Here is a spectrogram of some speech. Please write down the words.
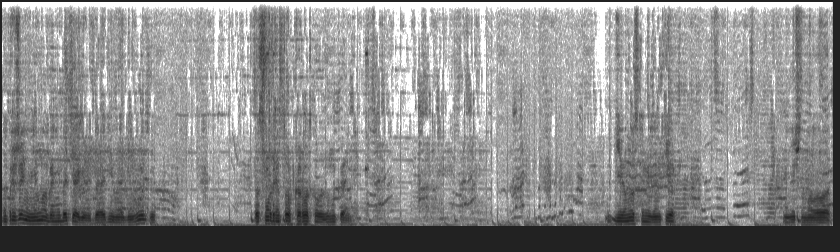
Напряжение немного не дотягивает до 1,1 вольта. Посмотрим ток короткого замыкания. 90 миллиампер. Конечно, маловато.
